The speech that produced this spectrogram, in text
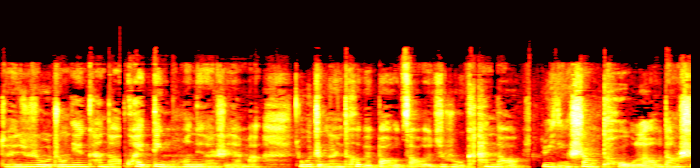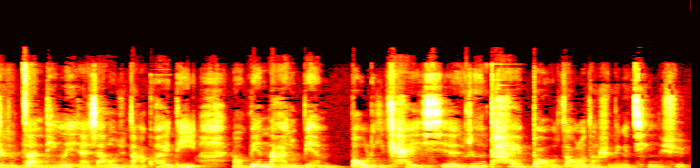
对，就是我中间看到快订婚那段时间嘛，就我整个人特别暴躁，就是我看到就已经上头了，我当时就暂停了一下，下楼去拿快递，然后边拿就边暴力拆卸，就真的太暴躁了，当时那个情绪。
